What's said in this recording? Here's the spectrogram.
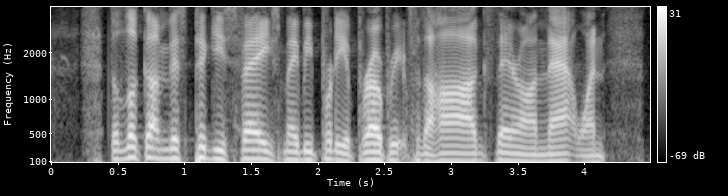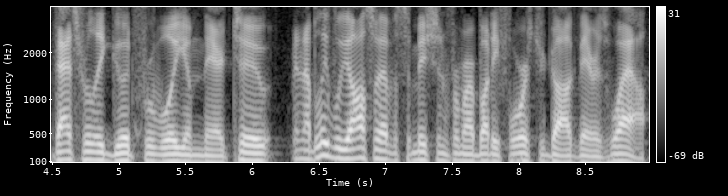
the look on Miss Piggy's face may be pretty appropriate for the Hogs there on that one. That's really good for William there, too. And I believe we also have a submission from our buddy Forster Dog there as well.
